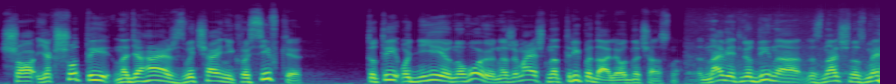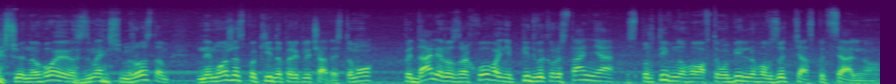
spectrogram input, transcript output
що якщо ти надягаєш звичайні кросівки, то ти однією ногою нажимаєш на три педалі одночасно. Навіть людина значно з меншою ногою, з меншим ростом, не може спокійно переключатись. Тому педалі розраховані під використання спортивного автомобільного взуття спеціального.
